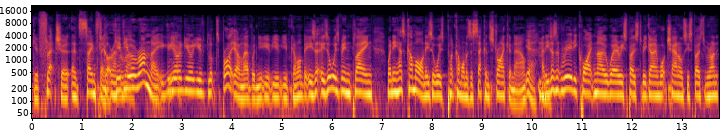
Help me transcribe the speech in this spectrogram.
give Fletcher uh, same thing. Give a you run. a run, mate. You- You're, Yeah. you're, you've looked a bright young lad when you, you, you- you've come on, but he's he's always been playing. When he has come on, he's always come on as a second striker now. Yeah. And he doesn't really quite know where he's supposed to be going, what channels he's supposed to be running.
